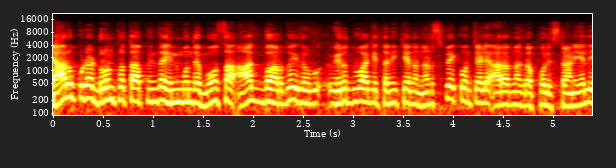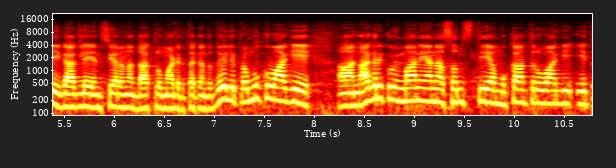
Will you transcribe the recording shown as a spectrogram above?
ಯಾರು ಕೂಡ ಡ್ರೋನ್ ಪ್ರತಾಪ್ನಿಂದ ಇನ್ನು ಮುಂದೆ ಮೋಸ ಆಗಬಾರದು. ಇದ್ರ ವಿರುದ್ಧವಾಗಿ ತನಿಖೆಯನ್ನು ನಡೆಸಬೇಕು ಅಂತೇಳಿ ಆರ್ ಆರ್ ನಗರ ಪೊಲೀಸ್ ಠಾಣೆಯಲ್ಲಿ ಈಗಾಗಲೇ ಎನ್ಸಿಆರ್ ಅನ್ನು ದಾಖಲು ಮಾಡಿರ್ತಕ್ಕಂಥದ್ದು. ಇಲ್ಲಿ ಪ್ರಮುಖವಾಗಿ ನಾಗರಿಕ ವಿಮಾನಯಾನ ಸಂಸ್ಥೆಯ ಮುಖಾಂತರವಾಗಿ ಈತ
